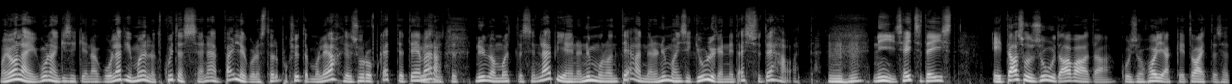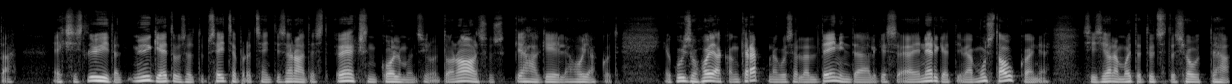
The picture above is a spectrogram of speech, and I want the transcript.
ma ei olegi kunagi isegi nagu läbi mõelnud, kuidas see näeb välja, kuidas ta lõpuks ütleb mulle jah ja surub kätt ja teeme ära. nüüd ma mõtlesin läbi, on ju, nüüd mul on teadmine, nüüd ma isegi julgen neid asju teha, vaata. Mm -hmm. nii, seitseteist, ei tasu suud avada, kui su hoiak ei toeta seda. Ehk siis lühidalt, müügiedu sõltub seitse protsenti sõnadest, üheksakümmend kolm on sinu tonaalsus, kehakeel ja hoiakud. ja kui su hoiak on crap, nagu sellel teenindajal, kes äh, energiat imeb musta auku, on ju, siis ei ole mõtet üldse seda show'd teha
